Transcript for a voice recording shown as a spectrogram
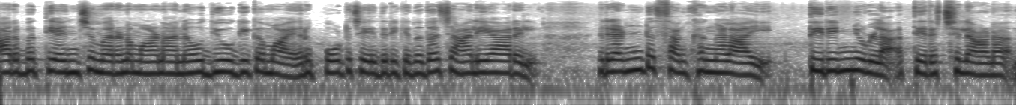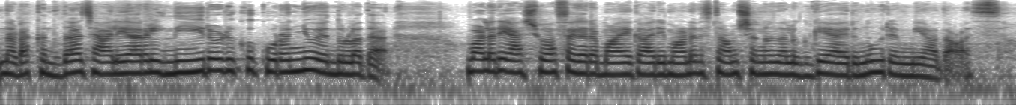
അറുപത്തിയഞ്ച് മരണമാണ് അനൗദ്യോഗികമായി റിപ്പോർട്ട് ചെയ്തിരിക്കുന്നത്. ചാലിയാറിൽ രണ്ട് സംഘങ്ങളായി തിരിഞ്ഞുള്ള തിരച്ചിലാണ് നടക്കുന്നത്. ചാലിയാറിൽ നീരൊഴുക്ക് കുറഞ്ഞു എന്നുള്ളത് വളരെ ആശ്വാസകരമായ കാര്യമാണ്. വിശദാംശങ്ങൾ നൽകുകയായിരുന്നു രമ്യ ദാസ്.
